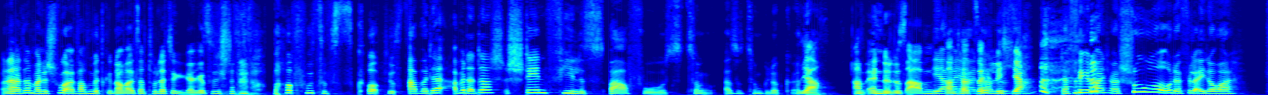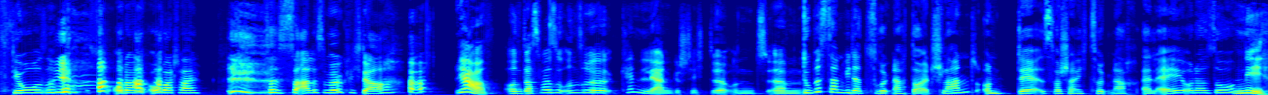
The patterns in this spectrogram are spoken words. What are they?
Und dann hat er meine Schuhe einfach mitgenommen, als er auf Toilette gegangen ist. Und ich stand einfach barfuß im Scorpius. aber da, aber da, da stehen vieles barfuß, zum, also zum Glück. Ja, am Ende des Abends Ja, dann ja, tatsächlich, da- ja. Da fehlen manchmal Schuhe oder vielleicht auch mal die Hose Ja. oder Oberteil. Das ist alles möglich da. Ja, und das war so unsere Kennenlerngeschichte. Und ähm, Du bist dann wieder zurück nach Deutschland und der ist wahrscheinlich zurück nach LA oder so. Nee,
